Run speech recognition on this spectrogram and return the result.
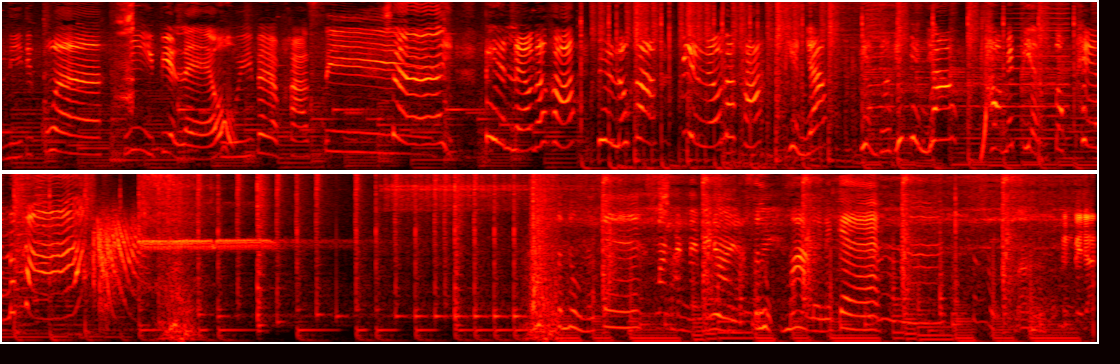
บนี้ดีกว่า นี่เปลี่ยนแล้ว อุ้ยแบบคลาสสิกใช่ เปลี่ยนแล้วนะคะ เปลี่ยนแล้วค่ะ เปลี่ยนแล้วนะคะ เปลี่ยนยังเปลี่ยนยัง นะแกเป็นไปได้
